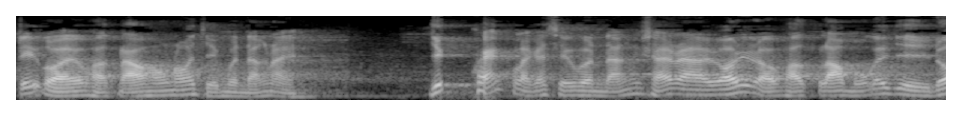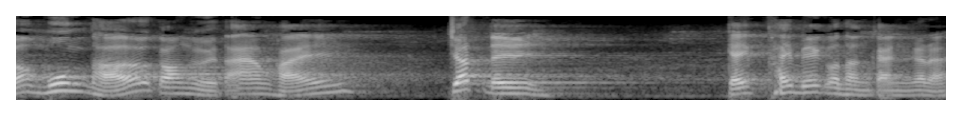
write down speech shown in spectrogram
Trí tuệ phật đạo không nói chuyện bình đẳng này. Dứt khoát là cái sự bình đẳng xảy ra với đạo phật là một cái gì đó muôn thở con người ta phải chết đi. Cái thấy biết của thân căn cái đã.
